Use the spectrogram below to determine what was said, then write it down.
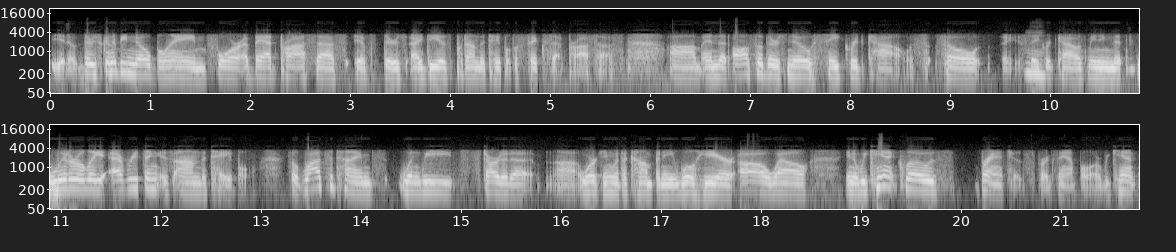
you know there's going to be no blame for a bad process if there's ideas put on the table to fix that process, um, and that also there's no sacred cows. So uh, sacred mm. cows meaning that literally everything is on the table. So lots of times when we started a uh, working with a company, we'll hear, "Oh well, you know, we can't close branches, for example, or we can't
